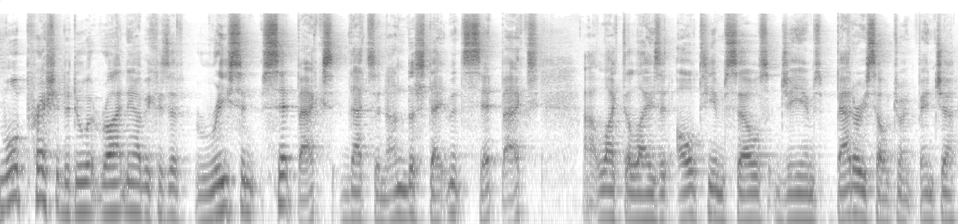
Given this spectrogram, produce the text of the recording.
more pressure to do it right now because of recent setbacks. That's an understatement, setbacks, uh, like delays at Ultium Cells, GM's battery cell joint venture,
